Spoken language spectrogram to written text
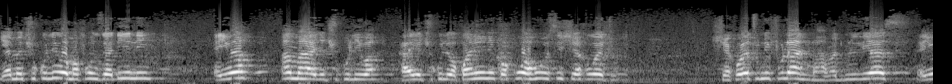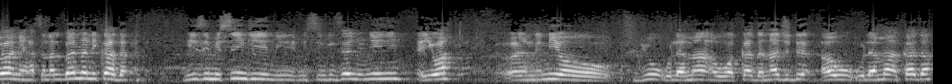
Yamechukuliwa mafunzo ya dini, aiywa ama hayajachukuliwa? Hayajachukuliwa. Kwa nini? Kwa kuwa huu si shekhe wetu. shekhu wetu ni fulani Muhammad bin Ilyas, aiywa ni Hassan al-Banna ni kadha. Hizi misingi ni misingi zenyu nyinyi, aiywa niniyo sijuu ulama au wakadha najd au ulama kadha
